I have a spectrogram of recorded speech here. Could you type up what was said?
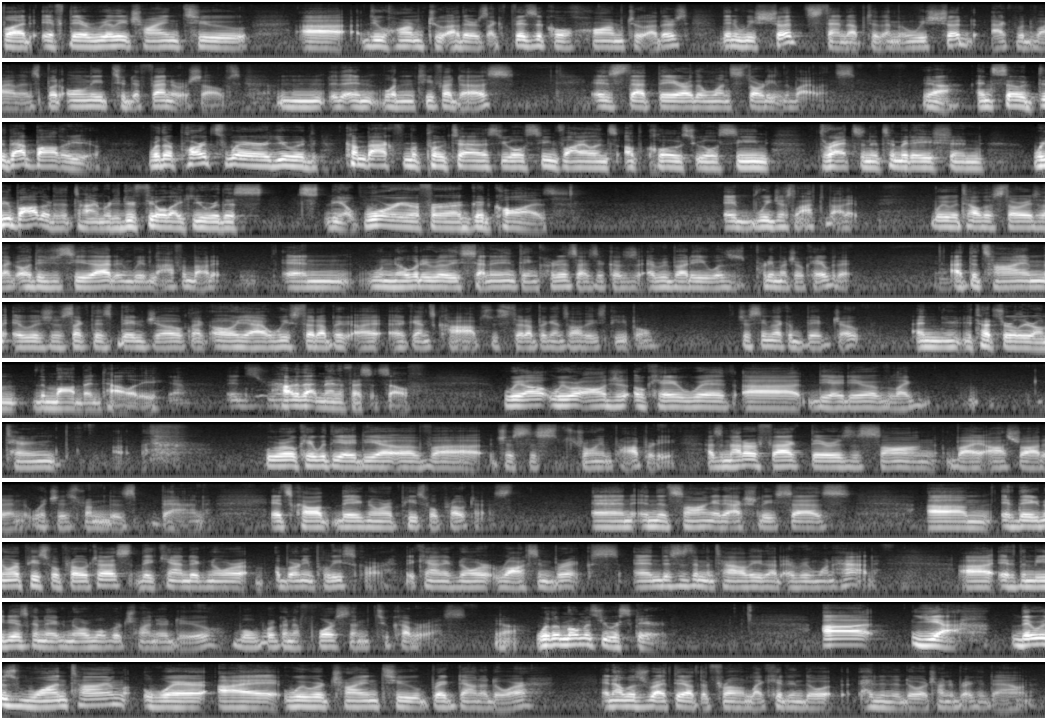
But if they're really trying to uh, do harm to others, like physical harm to others, then we should stand up to them and we should act with violence, but only to defend ourselves. And what Antifa does is that they are the ones starting the violence. Yeah. And so, did that bother you? Were there parts where you would come back from a protest, you will have seen violence up close, you will have seen threats and intimidation? Were you bothered at the time, or did you feel like you were this you know, warrior for a good cause? It, we just laughed about it. We would tell the stories like, oh, did you see that? And we'd laugh about it. And nobody really said anything, criticized it, because everybody was pretty much okay with it. At the time, it was just like this big joke, like, oh yeah, we stood up against cops, we stood up against all these people. It just seemed like a big joke. And you, you touched earlier on the mob mentality. Yeah. It's really How did that manifest itself? We all we were all just okay with uh, the idea of like tearing. Uh, we were okay with the idea of uh, just destroying property. As a matter of fact, there is a song by Ostraden, which is from this band. It's called "They Ignore a Peaceful Protest," and in the song, it actually says um, if they ignore peaceful protests, they can't ignore a burning police car. They can't ignore rocks and bricks. And this is the mentality that everyone had. Uh, if the media is going to ignore what we're trying to do, well, we're going to force them to cover us. Yeah. Were there moments you were scared? Uh, yeah. There was one time where I we were trying to break down a door, and I was right there at the front, like hitting the door, hitting the door, trying to break it down.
